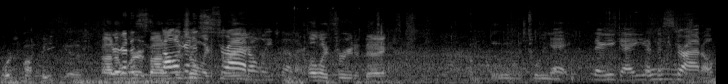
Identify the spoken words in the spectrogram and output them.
Where's my feet go? I don't worry about y'all it. There's gonna only straddle each other. Only three today. I'm doing between. Okay, there you go. You have to straddle.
